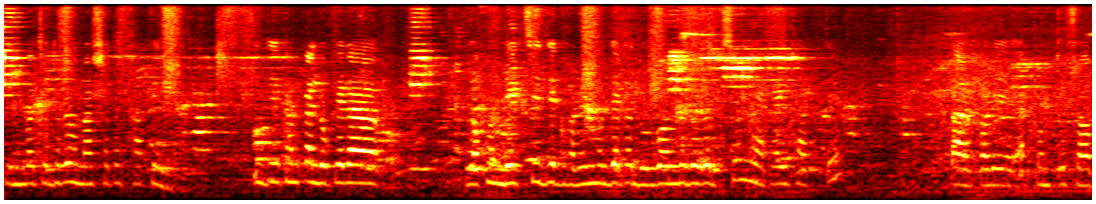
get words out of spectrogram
তিন বছর ধরে ওনার সাথে থাকেন। কিন্তু এখানকার লোকেরা যখন দেখছে যে ঘরের মধ্যে একটা দুর্গন্ধ বেরোচ্ছে, উনি একাই থাকতে তারপরে এখন তো সব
